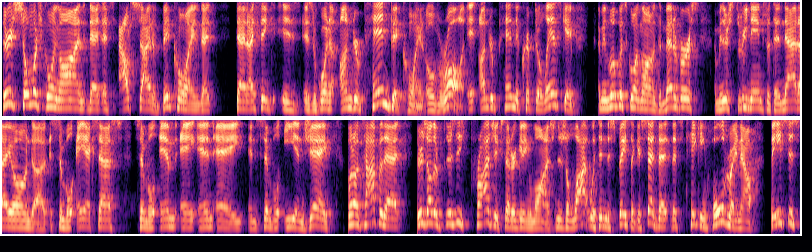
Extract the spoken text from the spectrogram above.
there is so much going on that it's outside of Bitcoin that that I think is is going to underpin Bitcoin overall. It underpin the crypto landscape. I mean, look what's going on with the metaverse. I mean, there's three names within that I owned: uh, symbol AXS, symbol MANA, and symbol ENJ. But on top of that, there's other there's these projects that are getting launched, and there's a lot within the space. Like I said, that that's taking hold right now. Basis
